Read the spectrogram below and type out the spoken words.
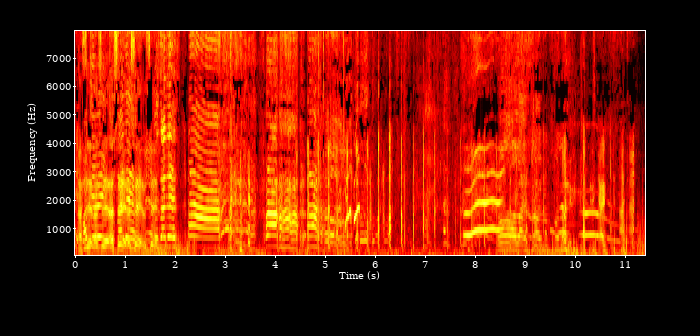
That's What it, do you that's mean? it, that's Just it, like that's it, this. that's it. Just like this. Ah! oh, that is not so funny.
